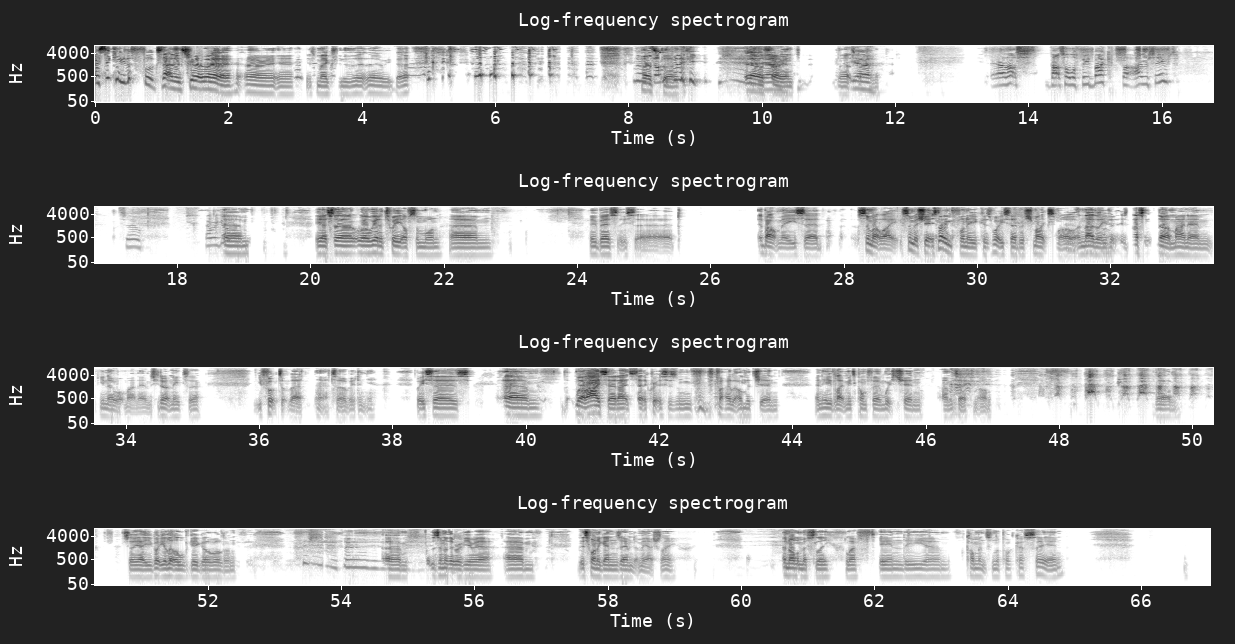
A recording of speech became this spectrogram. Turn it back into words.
was thinking, who the fuck's that? And then straight away, all right, yeah, it's Megson, is it? There we go. No, That's it's close. Anthony. Oh, Yeah. sorry, Anthony. No, that's Yeah. fine. Uh, that's that's all the feedback that I received. So there we go. Um, yeah, so well, we had a tweet off someone um, who basically said about me. He said something like something shit. It's not even funny because what he said was schmalik small, and that don't even that's no my name. You know what my name is. You don't need to. You fucked up there, uh, Toby, didn't you? But he says, um, well, I said I had to take the criticism pilot on the chin, and he'd like me to confirm which chin I'm taking on. Um, so yeah, you got your little giggle. Well done. Um, but there's another review here. Um, this one again is aimed at me actually. Anonymously left in the um, comments on the podcast saying,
